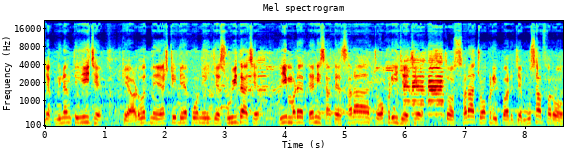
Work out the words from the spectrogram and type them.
એક વિનંતી એ છે કે હળવદને એસટી ડેપોની જે સુવિધા છે એ મળે તેની સાથે સરા ચોકડી જે છે, તો સરા ચોકડી પર જે મુસાફરો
